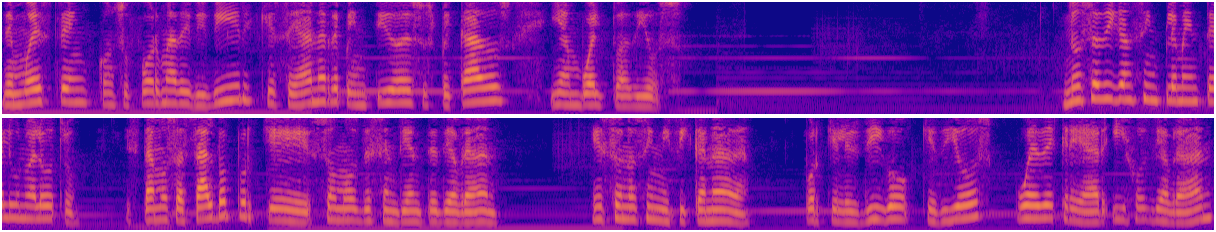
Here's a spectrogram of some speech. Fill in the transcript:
Demuestren con su forma de vivir que se han arrepentido de sus pecados y han vuelto a Dios. No se digan simplemente el uno al otro, estamos a salvo porque somos descendientes de Abraham. Eso no significa nada, porque les digo que Dios puede crear hijos de Abraham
